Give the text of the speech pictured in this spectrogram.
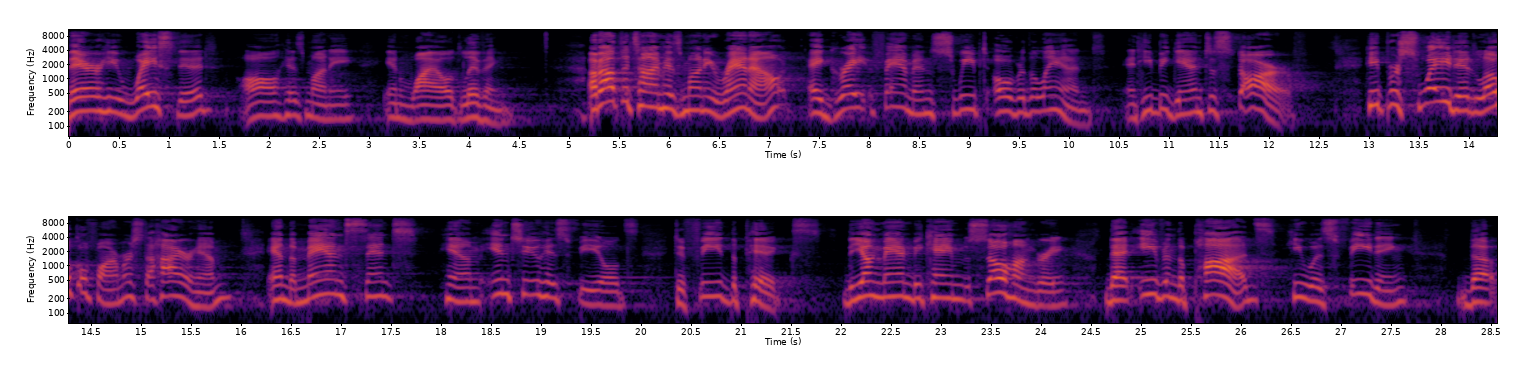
there he wasted all his money in wild living. About the time his money ran out, a great famine swept over the land, and he began to starve. He persuaded local farmers to hire him, and the man sent him into his fields to feed the pigs. The young man became so hungry that even the pods he was feeding the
